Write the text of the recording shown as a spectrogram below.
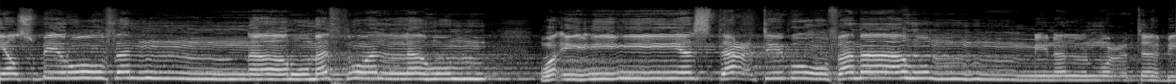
يصبروا فالنار مثوى لهم وإن يستعتبوا فما هم من المعتبين.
